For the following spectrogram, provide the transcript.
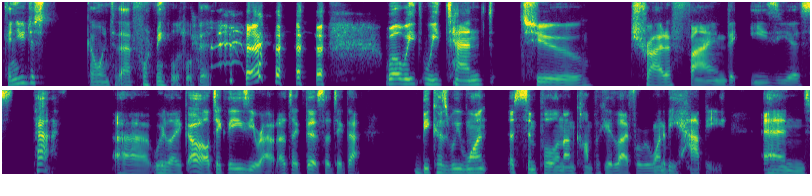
Can you just go into that for me a little bit? well we we tend to try to find the easiest path uh we're like oh i'll take the easy route i'll take this i'll take that because we want a simple and uncomplicated life where we want to be happy. And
